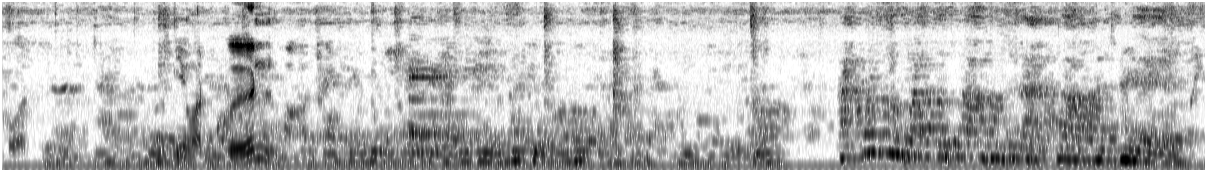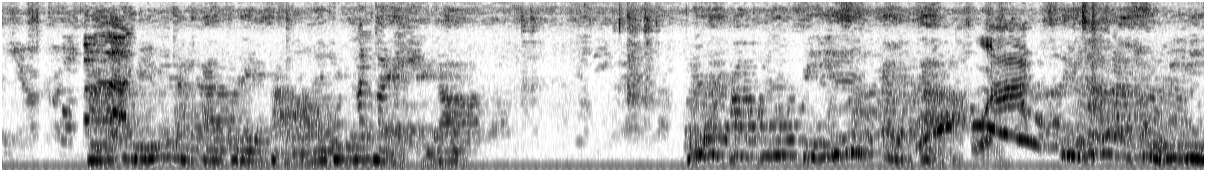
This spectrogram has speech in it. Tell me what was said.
โคตรขนมข้าวด้วยมีหดปืนการเป็นที่ใครๆไม่ดีสักจุดมาพบกันสถานที่นี้เนาะหากเข้สู่ความสุขความสนุกสนานความบันเทิงทางนี้ทางการแสดงสาวในที่ต้นแหลกนะครับบริษัทคำพูสีสุดกำกับสื่อพัฒนาสู่ดี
